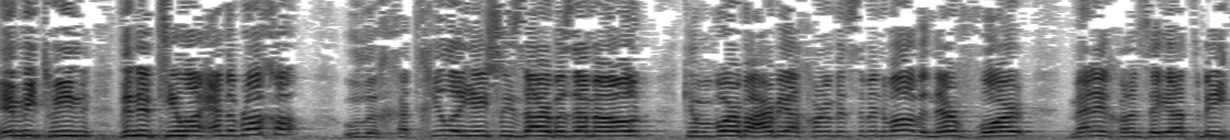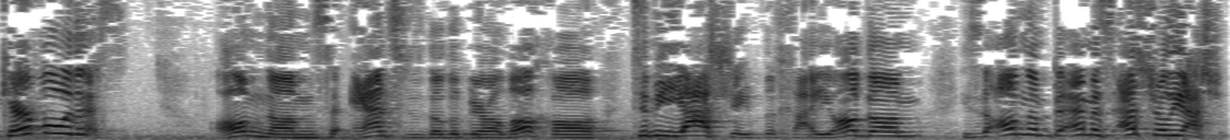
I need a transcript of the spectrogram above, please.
in between the natila and the bracha. And therefore, many Chachamim say you have to be careful with this. Omnam answers the Biur Halacha to be Yashiv, the Chai Adam. He says, Omnam be'emes Esther Yashiv.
